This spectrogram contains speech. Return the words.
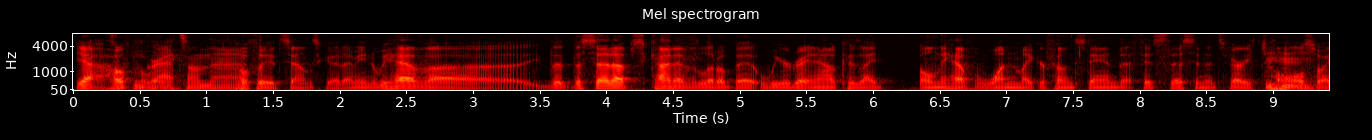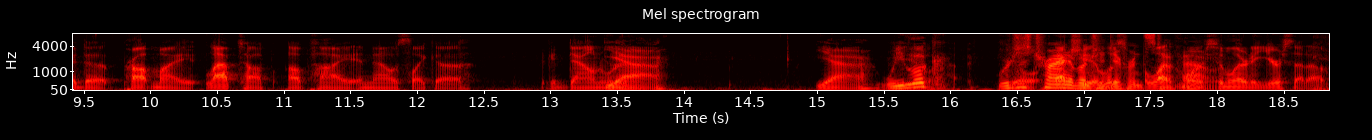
Yeah, so hopefully. congrats on that. Hopefully it sounds good. I mean, we have uh, the the setup's kind of a little bit weird right now because I only have one microphone stand that fits this, and it's very tall. Mm-hmm. So I had to prop my laptop up high, and now it's like a like a downward. Yeah. Yeah. We look, I we're just trying Actually, a bunch of different a lot stuff more out. similar to your setup.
